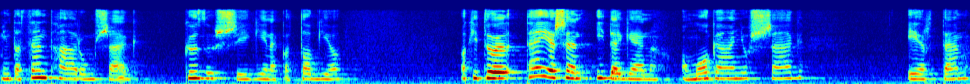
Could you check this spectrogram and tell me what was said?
mint a Szent Háromság közösségének a tagja, akitől teljesen idegen a magányosság, értem,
